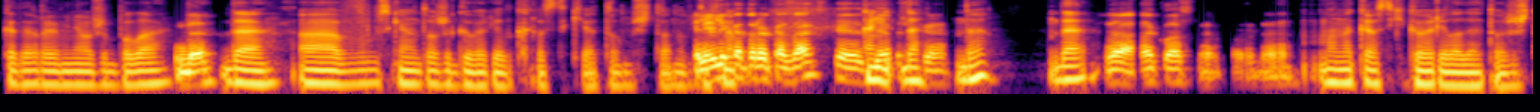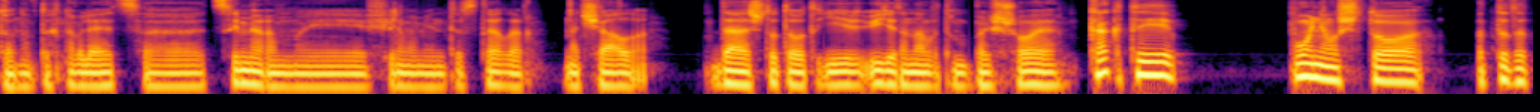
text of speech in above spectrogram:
которая у меня уже была. Да? Да. А в выпуске она тоже говорила как раз-таки о том, что она... Вдохнов... Лили, которая казахская Кон... девочка. Да, да. Да, да она классная. Да. Она как раз-таки говорила, да, тоже, что она вдохновляется Циммером и фильмами «Интерстеллар», «Начало». Да, что-то вот видит она в этом большое. Как ты понял, что вот этот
